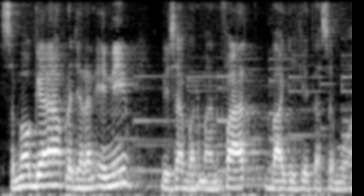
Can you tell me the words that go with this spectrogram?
Semoga pelajaran ini bisa bermanfaat bagi kita semua.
